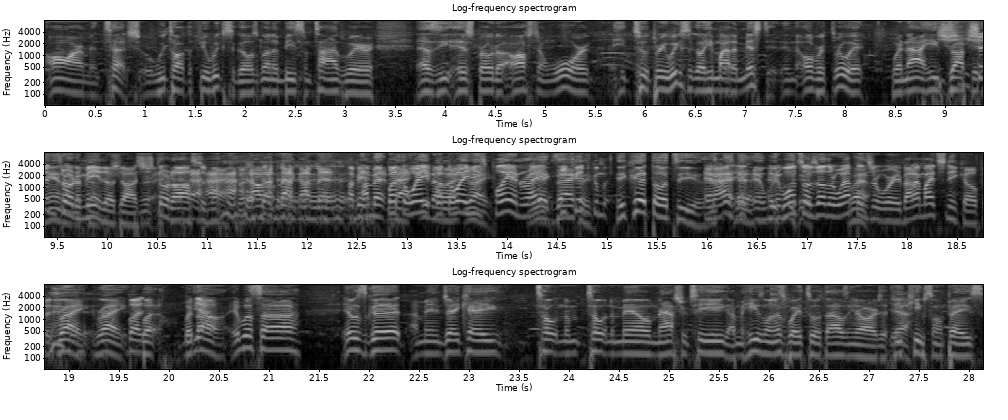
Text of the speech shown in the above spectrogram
arm and touch. We talked a few weeks ago. It's going to be some times where, as he, his throw to Austin Ward he, two three weeks ago, he might have missed it and overthrew it. Where now he's dropped you it shouldn't throw to me though. Doss. Just throw to Austin Mack. But, I, Mac, I meant, I mean, meant but the way you know, but the way right. he's playing, right? Yeah, exactly. He could, com- he could throw it to you. and I and, we- once those other weapons Right. are worried about, I might sneak open. Right, right. But- But but, yeah. no, it was uh, it was good. I mean, J.K. toting the toting the mail, Master Teague. I mean, he's on his way to a thousand yards. If Yeah. he keeps on pace,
